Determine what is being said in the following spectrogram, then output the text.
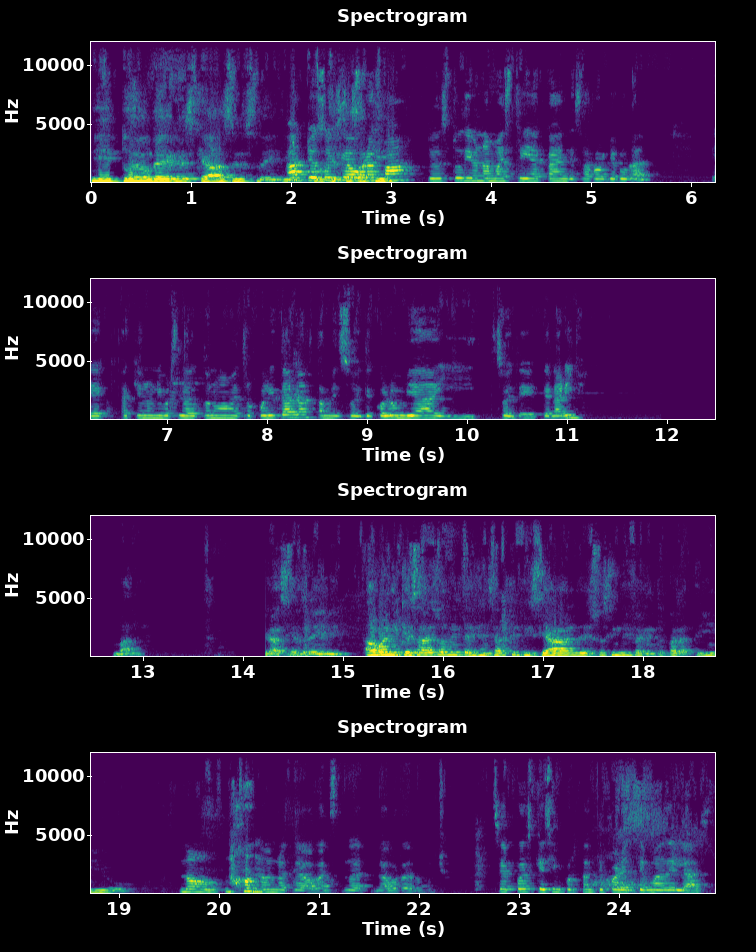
¿Y tú de dónde eres? ¿Qué haces, Lady? Ah, yo soy geógrafa, yo estudio una maestría acá en desarrollo rural, eh, aquí en la Universidad Autónoma Metropolitana, también soy de Colombia y soy de, de Nariño. Vale. Gracias, Lady. Ah, bueno, ¿y qué sabes sobre inteligencia artificial? ¿Eso es indiferente para ti? O... No, no, no, no, no, he abordado mucho. Sé pues que es importante para el tema de las,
